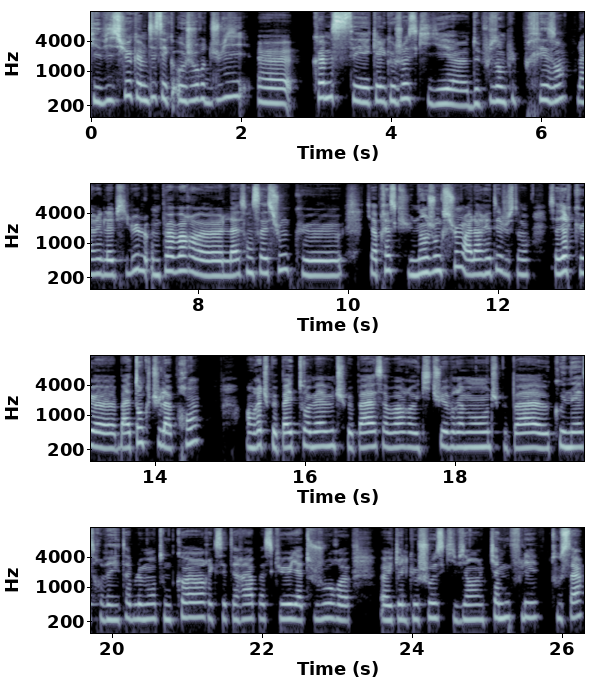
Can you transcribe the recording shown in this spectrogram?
qui est vicieux, comme dit, c'est qu'aujourd'hui, euh, comme c'est quelque chose qui est de plus en plus présent, l'arrêt de la pilule, on peut avoir la sensation que qu'il y a presque une injonction à l'arrêter justement. C'est-à-dire que bah, tant que tu la prends, en vrai, tu peux pas être toi-même, tu peux pas savoir euh, qui tu es vraiment, tu peux pas euh, connaître véritablement ton corps, etc. Parce qu'il y a toujours euh, quelque chose qui vient camoufler tout ça.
